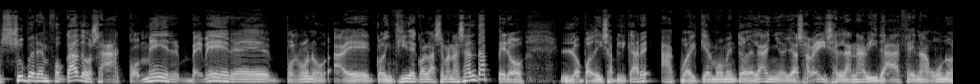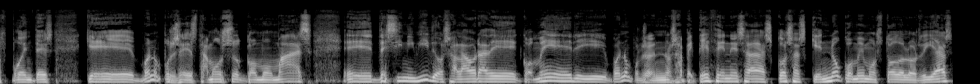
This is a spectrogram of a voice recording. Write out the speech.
súper enfocados a comer, beber, eh, pues bueno, eh, coincide con la Semana Santa, pero lo podéis aplicar a cualquier momento del año, ya sabéis, en la Navidad, en algunos puentes que, bueno, pues estamos como más eh, desinhibidos a la hora de comer y, bueno, pues nos apetecen esas cosas que no comemos todos los días,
